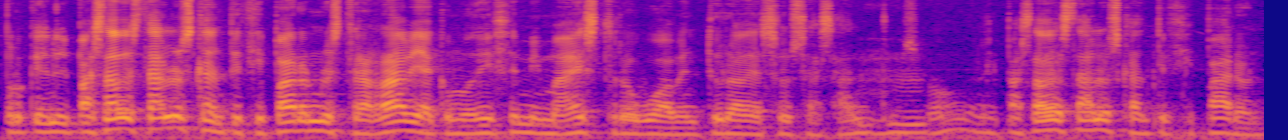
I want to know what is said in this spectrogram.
porque en el pasado están los que anticiparon nuestra rabia, como dice mi maestro Boaventura de Sosa Santos, ¿no? En el pasado están los que anticiparon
